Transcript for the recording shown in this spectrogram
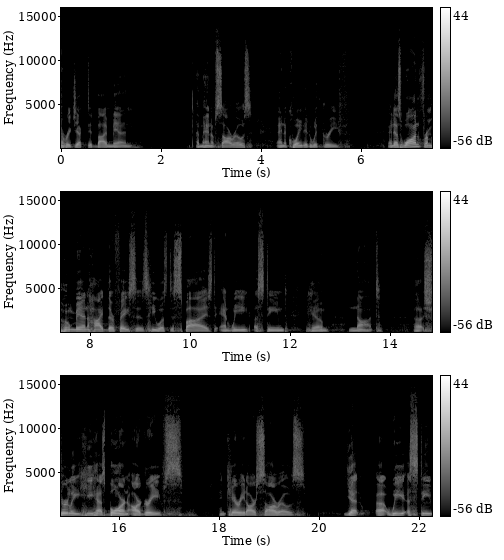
and rejected by men, a man of sorrows and acquainted with grief. And as one from whom men hide their faces, he was despised, and we esteemed him not. Uh, surely he has borne our griefs and carried our sorrows. Yet uh, we esteem,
